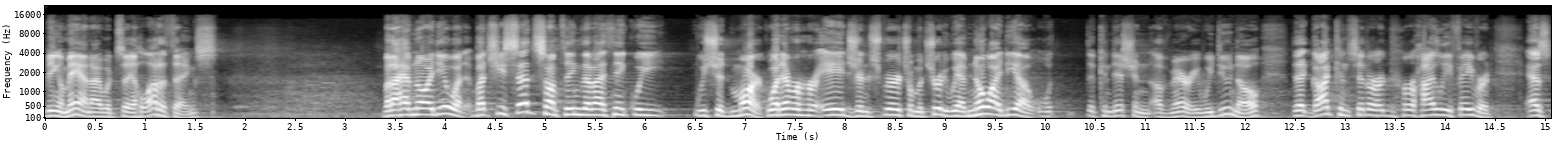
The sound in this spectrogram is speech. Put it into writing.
Being a man, I would say a lot of things. But I have no idea what. But she said something that I think we, we should mark. Whatever her age and spiritual maturity, we have no idea what the condition of Mary. We do know that God considered her highly favored, as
